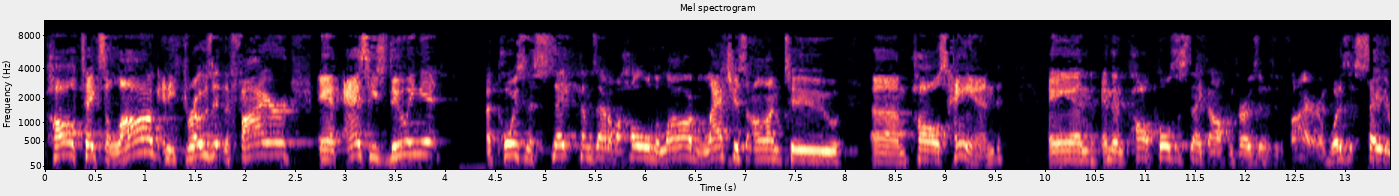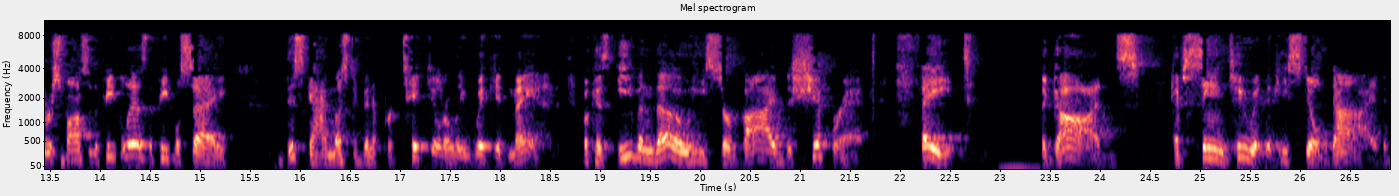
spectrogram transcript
Paul takes a log and he throws it in the fire. And as he's doing it, a poisonous snake comes out of a hole in the log, latches onto um, Paul's hand, and and then Paul pulls the snake off and throws it into the fire. And what does it say? The response of the people is the people say, "This guy must have been a particularly wicked man because even though he survived the shipwreck, fate, the gods." Have seen to it that he still died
